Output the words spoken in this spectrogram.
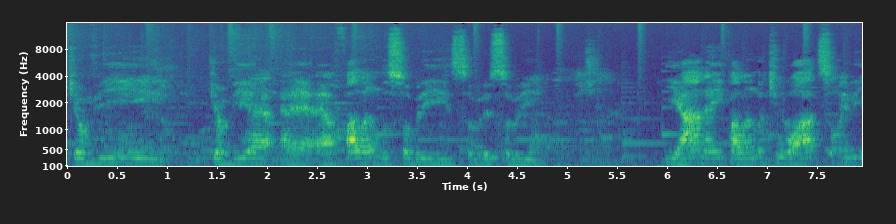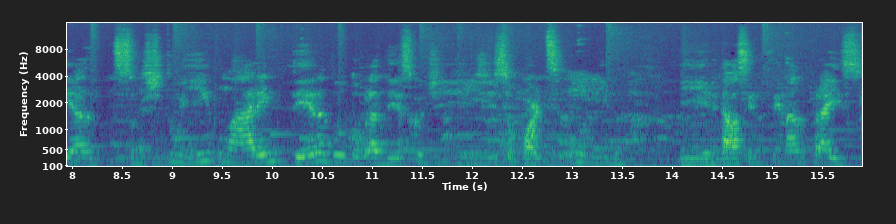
que eu vi que eu vi é, é, falando sobre sobre sobre IA, né, e falando que o Watson ele ia substituir uma área inteira do, do Bradesco de, de suporte de segundo nível. E ele estava sendo treinado para isso.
